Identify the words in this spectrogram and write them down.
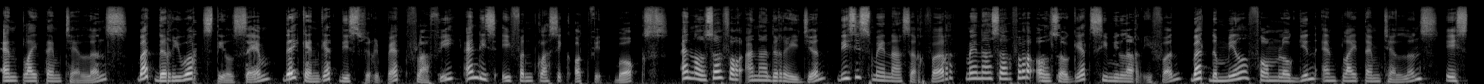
and playtime challenge but the reward still same. They can get this free pet Fluffy and this event classic outfit box. And also for another region, this is MENA server. MENA server also get similar event, but the meal from login and playtime challenge is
